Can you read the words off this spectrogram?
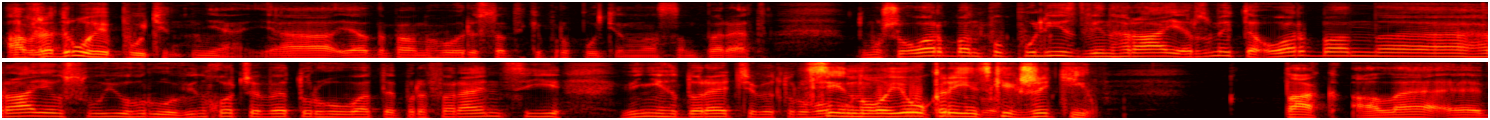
а вже другий Путін. Ні, я, я напевно говорю все-таки про Путіна насамперед. Тому що Орбан популіст, він грає. Розумієте, Орбан е, грає в свою гру. Він хоче виторгувати преференції. Він їх, до речі, виторгує. ціною українських життів. Так, але е,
